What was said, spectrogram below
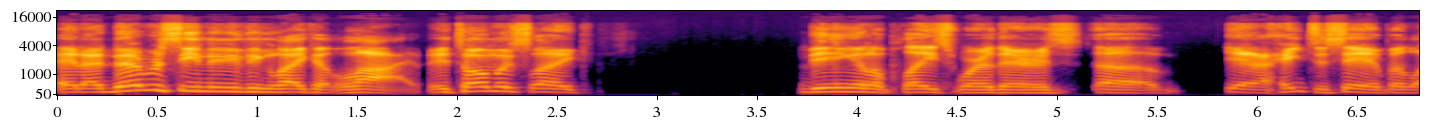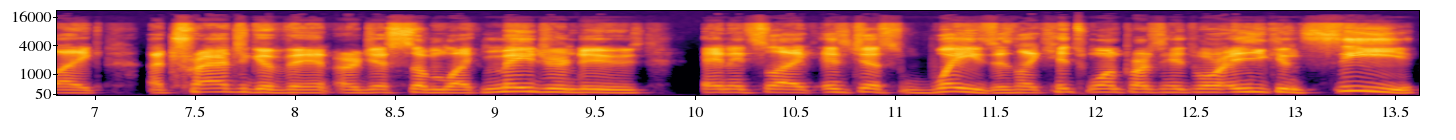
and I've never seen anything like it live. It's almost like being in a place where there's uh yeah, I hate to say it, but like a tragic event or just some like major news, and it's like it's just waves. It's like hits one person, hits one, and you can see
